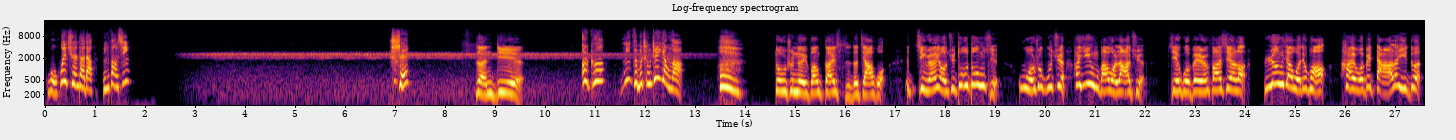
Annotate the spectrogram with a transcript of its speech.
我会劝他的，您放心。是谁？三弟，二哥，你怎么成这样了？唉，都是那帮该死的家伙，竟然要去偷东西。我说不去，还硬把我拉去，结果被人发现了，扔下我就跑，害我被打了一顿，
